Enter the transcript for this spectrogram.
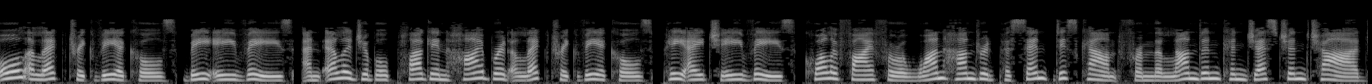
All electric vehicles BEVs and eligible plug-in hybrid electric vehicles PHEVs qualify for a 100% discount from the London congestion charge.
